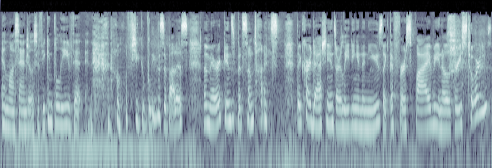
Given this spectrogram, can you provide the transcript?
in Los Angeles. If you can believe that, if you can believe this about us Americans, but sometimes the Kardashians are leading in the news, like the first five, you know, three stories.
